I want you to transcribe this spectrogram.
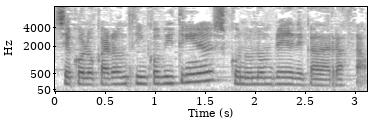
Se colocaron cinco vitrinas con un hombre de cada raza.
